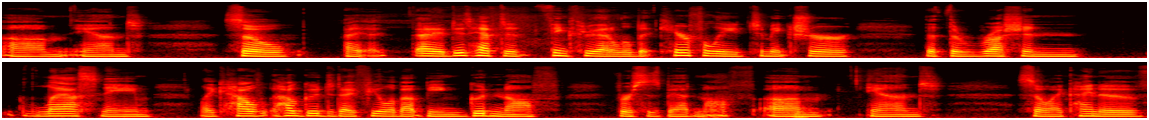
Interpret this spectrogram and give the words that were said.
Um, and so I I did have to think through that a little bit carefully to make sure that the Russian last name like how how good did I feel about being good enough versus bad enough. Um and so I kind of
